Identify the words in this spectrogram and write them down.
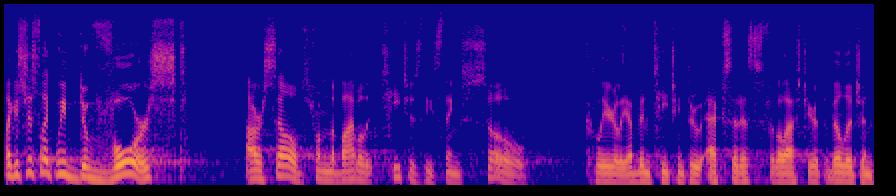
Like it's just like we've divorced ourselves from the Bible that teaches these things so clearly. I've been teaching through Exodus for the last year at the village, and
